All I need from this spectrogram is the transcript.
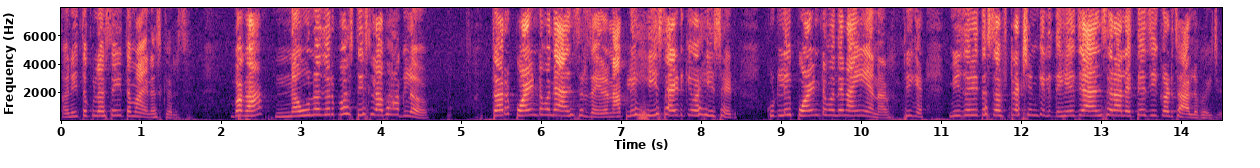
आणि इथं प्लस आहे इथं मायनस करायचं बघा नऊ जर पस्तीसला भागलं तर पॉईंटमध्ये आन्सर जाईल. आणि आपली ही साईड किंवा ही साईड कुठली पॉईंटमध्ये नाही येणार. ठीक आहे? मी जर इथं सबस्ट्रॅक्शन केली तर हे जे आन्सर आलंय तेच इकडचं आलं पाहिजे.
